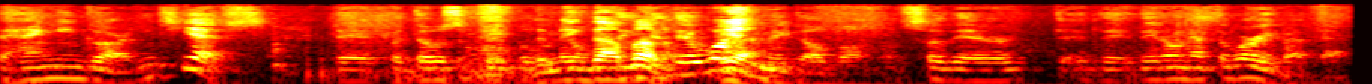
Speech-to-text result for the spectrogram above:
the hanging gardens, yes. They're- But those are people The who Migdal don't think that there was yeah. a Migdal Bavel. So they're, they, they don't have to worry about that.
